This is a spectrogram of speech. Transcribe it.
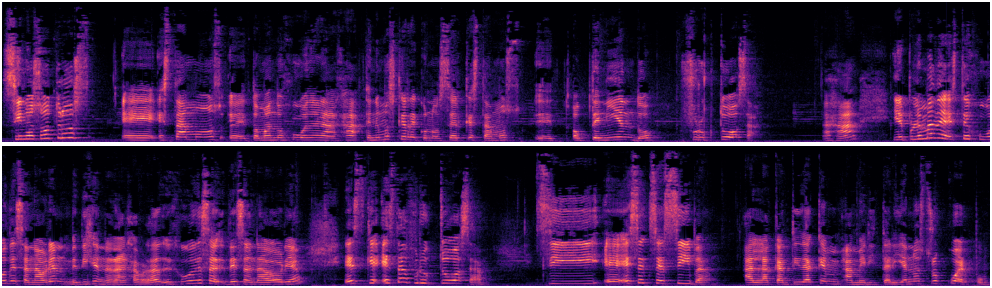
si nosotros eh, estamos eh, tomando jugo de naranja, tenemos que reconocer que estamos eh, obteniendo fructuosa. Ajá. Y el problema de este jugo de zanahoria, me dije naranja, ¿verdad? El jugo de, de zanahoria es que esta fructuosa, si es excesiva, a la cantidad que ameritaría nuestro cuerpo,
